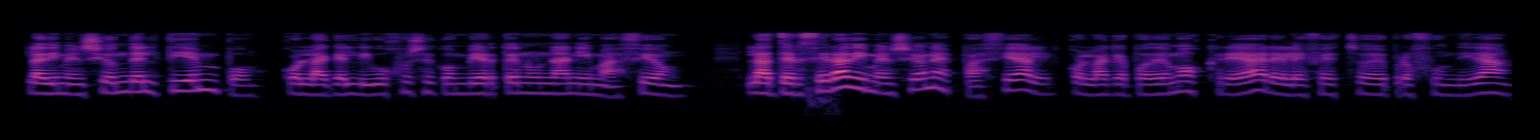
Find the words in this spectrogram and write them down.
La dimensión del tiempo, con la que el dibujo se convierte en una animación, la tercera dimensión espacial, con la que podemos crear el efecto de profundidad.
